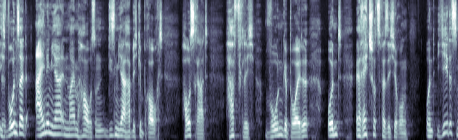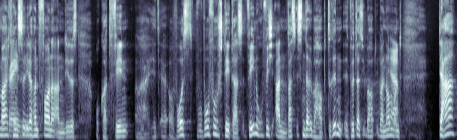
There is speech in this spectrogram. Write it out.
ich das. wohne seit einem Jahr in meinem Haus und in diesem Jahr habe ich gebraucht Hausrat, Haftpflicht, Wohngebäude und Rechtsschutzversicherung. Und jedes Mal fängst du Crazy. wieder von vorne an. Dieses, oh Gott, wen, oh, jetzt, äh, wo, ist, wo, wo- wo steht das? Wen rufe ich an? Was ist denn da überhaupt drin? Wird das überhaupt übernommen? Ja. Und da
